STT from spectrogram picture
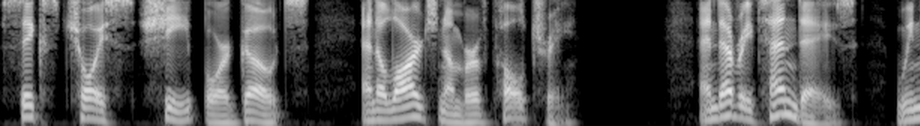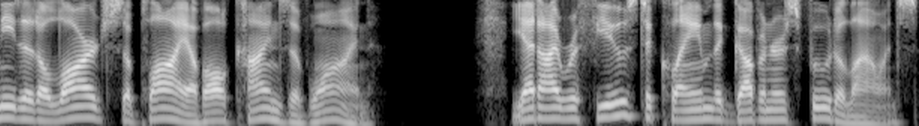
six choice sheep or goats, and a large number of poultry. And every ten days, we needed a large supply of all kinds of wine. Yet I refused to claim the governor's food allowance,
